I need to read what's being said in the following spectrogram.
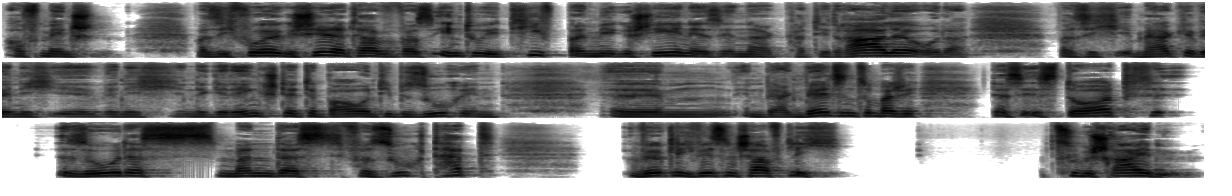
auf Menschen. Menschen. Was ich vorher geschildert habe, was intuitiv bei mir geschehen ist in der Kathedrale oder was ich merke, wenn ich, wenn ich eine Gedenkstätte baue und die besuche in, ähm, in Bergen-Belsen zum Beispiel, das ist dort so, dass man das versucht hat, wirklich wissenschaftlich zu beschreiben.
